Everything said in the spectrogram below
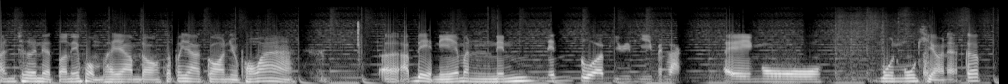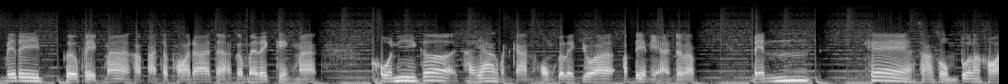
อัญเชิญเนี่ยตอนนี้ผมพยายามดองทรัพยากรอยู่เพราะว่าอัปเดตนี้มันเน้นเน้นตัว PVP เป็นหลักไอ้งูมูลงูเขียวเนี่ยก็ไม่ได้เพอร์เฟกมากครับ อาจจะพอได้แต่ก็ไม่ได้เก่งมาก โคนี่ก็ใช้ยากเหมือนกันผมก็เลยคิดว่าอัปเดตนี้อาจจะแบบเน้นแค่สะสมตัวละคร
